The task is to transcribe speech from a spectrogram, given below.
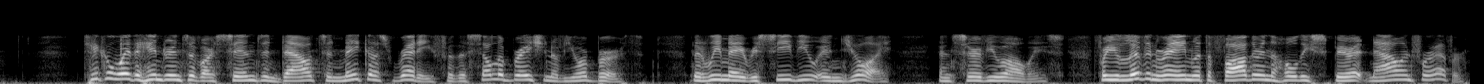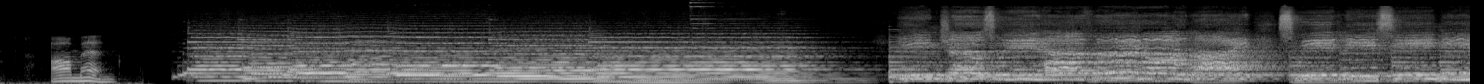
Take away the hindrance of our sins and doubts and make us ready for the celebration of your birth, that we may receive you in joy and serve you always. For you live and reign with the Father and the Holy Spirit now and forever. Amen. Angels we have heard on high, sweetly singing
